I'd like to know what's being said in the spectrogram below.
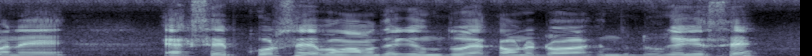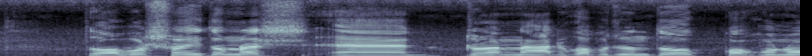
মানে অ্যাকসেপ্ট করছে এবং আমাদের কিন্তু অ্যাকাউন্টে ডলার কিন্তু ঢুকে গেছে। তো অবশ্যই তোমরা ডলার না ঢোকা পর্যন্ত কখনো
